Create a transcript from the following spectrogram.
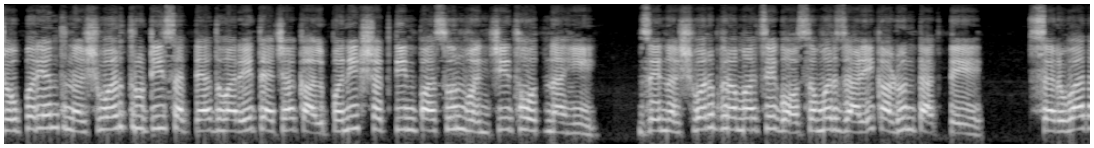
जोपर्यंत नश्वर त्रुटी सत्याद्वारे त्याच्या काल्पनिक शक्तींपासून वंचित होत नाही जे नश्वर भ्रमाचे गॉसमर जाळे काढून टाकते. सर्वात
